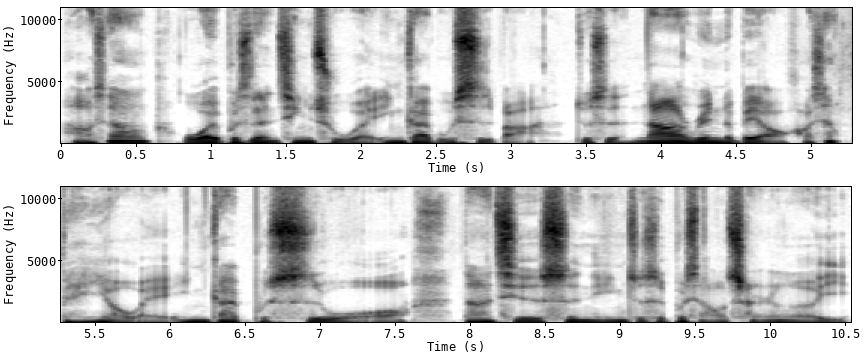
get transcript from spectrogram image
好像我也不是很清楚，诶，应该不是吧？就是 not ring the bell，好像没有诶，应该不是我，那其实是您只是不想要承认而已。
